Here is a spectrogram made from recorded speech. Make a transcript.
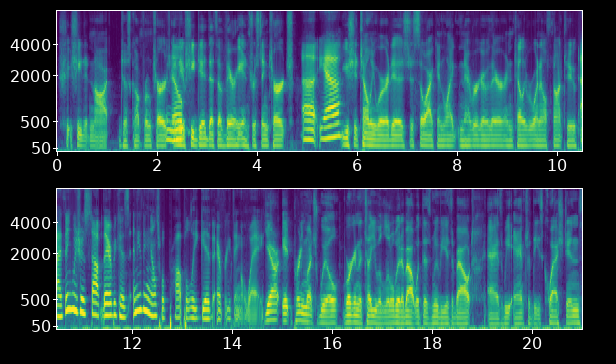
She, she did not just come from church. Nope. And if she did, that's a very interesting church. Uh, yeah. You should tell me where it is just so I can, like, never go there and tell everyone else not to. I think we should stop there because anything else will probably give everything away. Yeah, it pretty much will. We're going to tell you a little bit about what this movie is about as we answer these questions.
